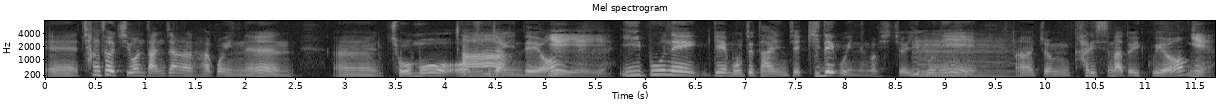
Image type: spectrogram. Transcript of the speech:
에, 창설 지원 단장을 하고 있는 어, 조모 아, 준장인데요. 예, 예, 예. 이분에게 모두 다 이제 기대고 있는 것이죠. 이분이 음. 어, 좀 카리스마도 있고요. 예.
